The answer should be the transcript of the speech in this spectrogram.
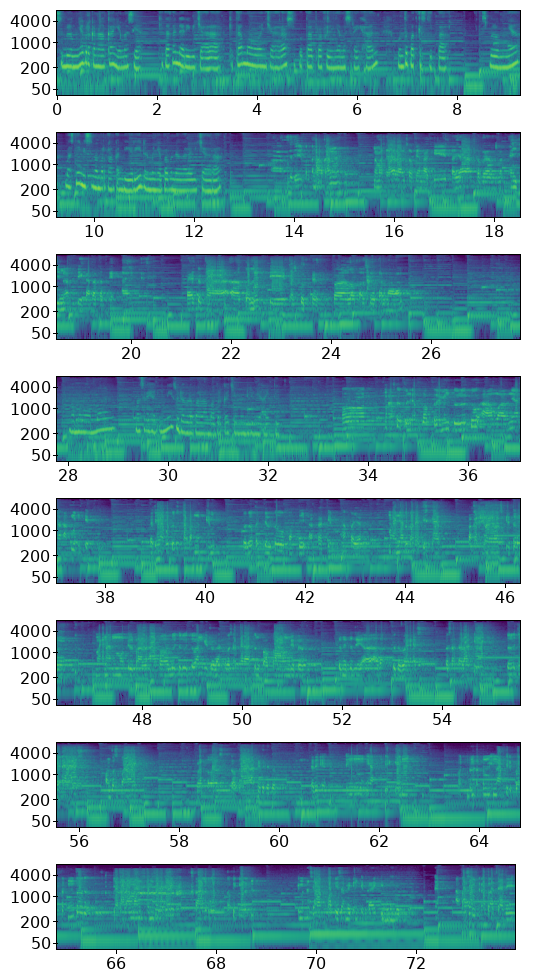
Sebelumnya perkenalkan ya Mas ya, kita kan dari Bicara, kita mau wawancara seputar profilnya Mas Raihan untuk podcast kita. Sebelumnya, Mas ini bisa memperkenalkan diri dan menyapa pendengar Bicara. Jadi perkenalkan, nama saya Ran Sofian Haki, saya software engineer di Kata AI. Saya juga uh, tulis di Facebook Developer Filter Malang. Ngomong-ngomong, Mas Rehan ini sudah berapa lama berkecimpung di dunia IT? Oh, masuk dunia programming dulu tuh awalnya aku main game. Jadi aku tuh suka banget game. Dulu kecil tuh masih agak game apa ya, mainnya tuh pakai disket, pakai cross gitu. Mainan mobil balap atau lucu-lucuan gitu lah. Terus ada Sun Popong gitu. Sun itu di uh, apa, West. Terus ada lagi dulu CS, Counter Strike, Kratos, Dota gitu-gitu. Jadi ini ya bikin di programming itu ya karena itu jadi selalu kepikir gimana sih aku bisa bikin game kayak gini gitu. Ya, apa sih yang mereka pelajari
